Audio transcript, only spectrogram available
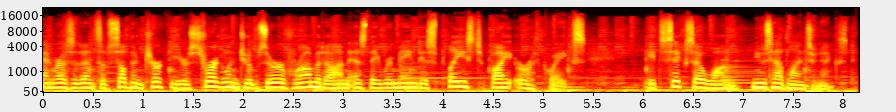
And residents of southern Turkey are struggling to observe Ramadan as they remain displaced by earthquakes. It's 601. News headlines are next.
